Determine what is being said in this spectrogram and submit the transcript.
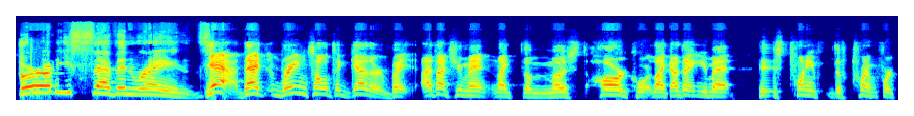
Thirty seven reigns. Yeah, that reigns all together. But I thought you meant like the most hardcore. Like I thought you meant his twenty the twenty four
